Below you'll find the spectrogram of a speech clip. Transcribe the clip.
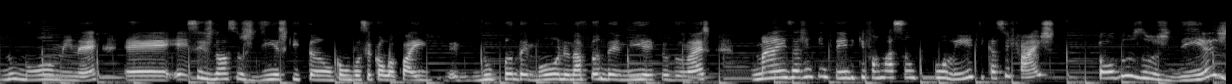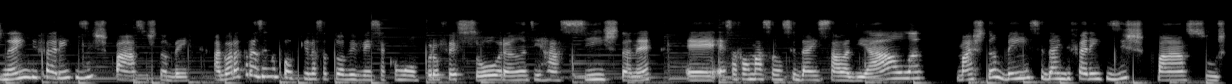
no nome, né? É, esses nossos dias que estão, como você colocou aí, no pandemônio, na pandemia e tudo mais, mas a gente entende que formação política se faz todos os dias, né, em diferentes espaços também. Agora trazendo um pouquinho dessa tua vivência como professora antirracista, né, é, essa formação se dá em sala de aula, mas também se dá em diferentes espaços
